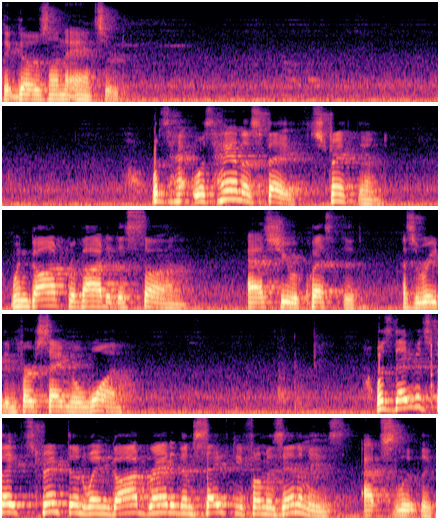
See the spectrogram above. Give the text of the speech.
that goes unanswered. Was Hannah's faith strengthened when God provided a son as she requested, as we read in 1 Samuel 1? Was David's faith strengthened when God granted him safety from his enemies? Absolutely.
